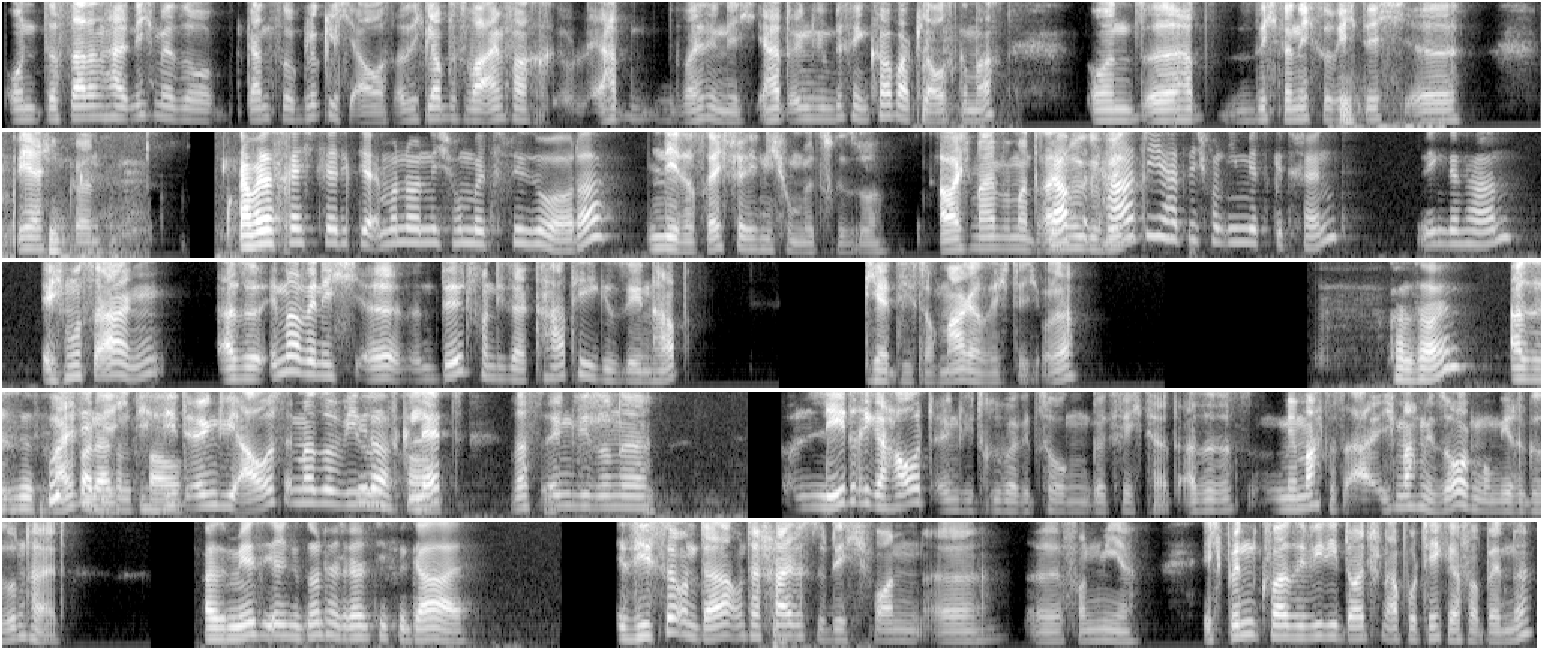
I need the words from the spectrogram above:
Und das sah dann halt nicht mehr so ganz so glücklich aus. Also ich glaube, das war einfach, er hat, weiß ich nicht, er hat irgendwie ein bisschen Körperklaus gemacht und äh, hat sich dann nicht so richtig äh, beherrschen können. Aber das rechtfertigt ja immer noch nicht Hummels Frisur, oder? Nee, das rechtfertigt nicht Hummels Frisur. Aber ich meine, wenn man 3-0 Glaubst du, gewinnt, Kati hat sich von ihm jetzt getrennt? Wegen den Haaren? ich muss sagen, also immer wenn ich äh, ein Bild von dieser Kati gesehen habe, die, die ist doch magersüchtig, oder? Kann sein. Also, weiß ich nicht. Die sieht irgendwie aus immer so wie so ein. Skelett, was irgendwie so eine ledrige Haut irgendwie drüber gezogen gekriegt hat. Also das, mir macht das, ich mache mir Sorgen um ihre Gesundheit. Also mir ist ihre Gesundheit relativ egal. Siehst du, und da unterscheidest du dich von, äh, äh, von mir. Ich bin quasi wie die deutschen Apothekerverbände.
